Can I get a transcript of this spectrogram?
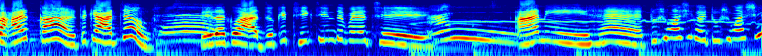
কার কার? এটা কি আজও? হ্যাঁ। এই দেখো আজকে ঠিক চিনতে পেরেছে? আনি। আনি হ্যাঁ। টুসু মাসি কই টুসু মাসি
